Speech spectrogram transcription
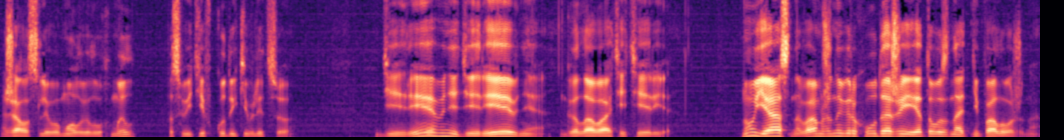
жалостливо молвил ухмыл, посветив кудыки в лицо. «Деревня, деревня, голова тетерья. Ну, ясно, вам же наверху даже и этого знать не положено.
